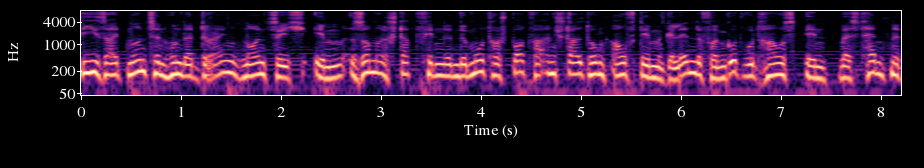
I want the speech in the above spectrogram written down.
Die seit 1993 im Sommer stattfindende Motorsportveranstaltung auf dem Gelände von Goodwood House in West Hampton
